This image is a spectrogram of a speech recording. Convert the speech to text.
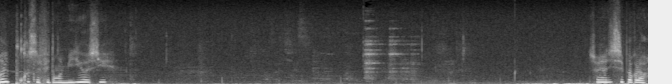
Ah oui, pourquoi ça fait dans le milieu aussi J'ai rien dit, c'est par là.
